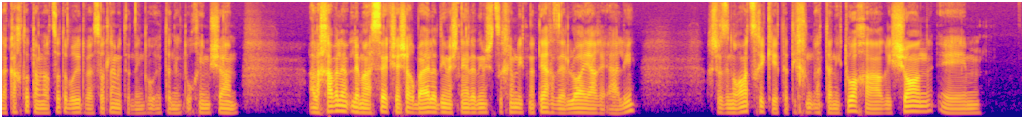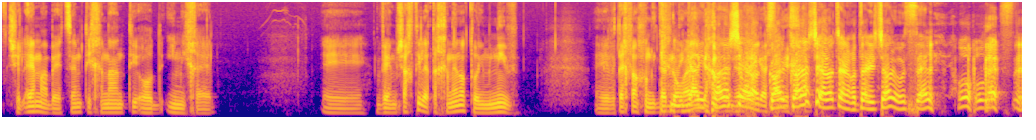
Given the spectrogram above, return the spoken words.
לקחת אותם לארה"ב ולעשות להם את הניתוחים שם. הלכה ולמעשה, כשיש ארבעה ילדים ושני ילדים שצריכים להתנתח, זה לא היה ריאלי. עכשיו, זה נורא מצחיק, כי את, התכ... את הניתוח הראשון אה, של אמה בעצם תכננתי עוד עם מיכאל. אה, והמשכתי לתכנן אותו עם ניב. אה, ותכף אנחנו ניגע, אתה גומר לי את כל השאלות, כל- השאלות שאני רוצה לשאול, הוא עושה לי, הוא הורס לי.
